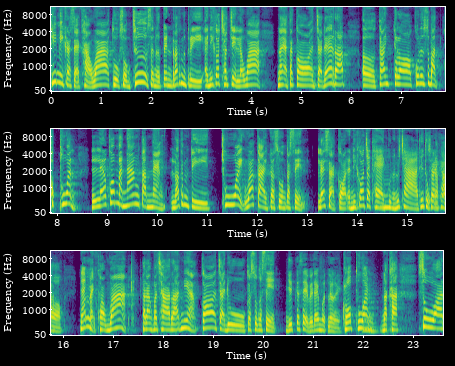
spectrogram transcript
ที่มีกระแสข่าวว่าถูกส่งชื่อเสนอเป็นรัฐมนตรี อันนี้ก็ชัดเจนแล้วว่านายอัธกรจะได้รับการกรอคุณสมบัติครบถ้วน แล้วก็มานั่งตำแหน่งรัฐมนตรีช่วยว่าการกระทรวงเกษตร และสหกรณ์อันนี้ก็จะแทนคุณอนุชาที่ถูกใช่ปรับค่ะออก นั่นหมายความว่าพลังประชารัฐเนี่ยก็จะดูกระทรวงเกษตร ยึดเกษตรไว้ได้หมดเลย ครบถ้วนอืมนะคะ ส่วน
